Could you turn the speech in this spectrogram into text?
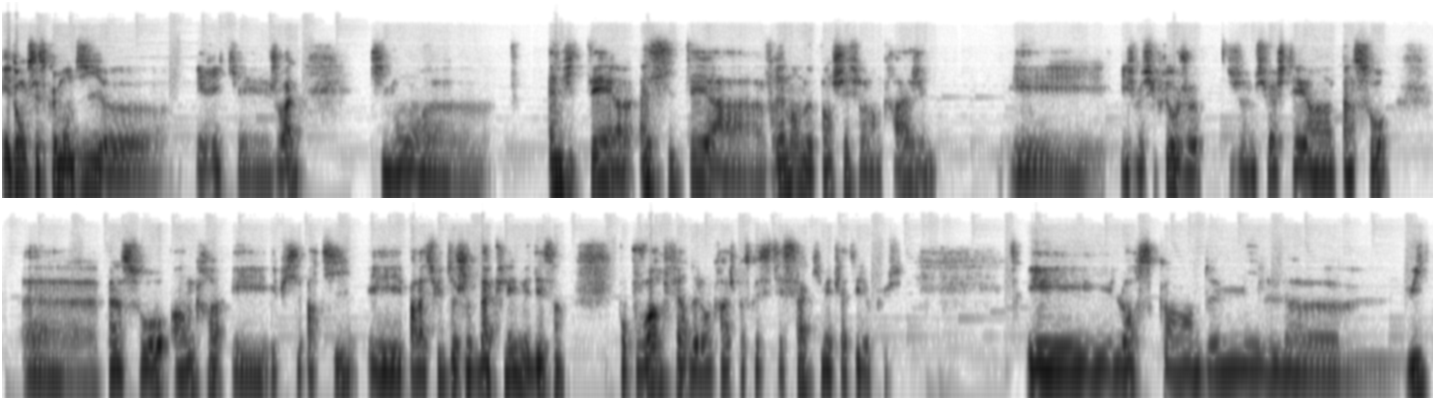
Et donc, c'est ce que m'ont dit euh, Eric et Joanne, qui m'ont euh, invité, euh, incité à vraiment me pencher sur l'ancrage. Et, je me suis pris au jeu. Je me suis acheté un pinceau, pinceau, encre, et, et puis c'est parti. Et par la suite, je bâclais mes dessins pour pouvoir faire de l'ancrage, parce que c'était ça qui m'éclatait le plus. Et lorsqu'en 2008,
